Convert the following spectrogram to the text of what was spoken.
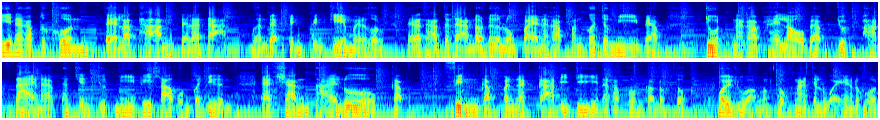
ีนะครับทุกคนแต่ละฐานแต่ละด่านเหมือนแบบเป็นเป็นเกมเลยทุกคน แต่ละฐานแต่ละด่านเราเดินลงไปนะครับ มันก็จะมีแบบจุดนะครับให้เราแบบหยุดพักได้นะครับ อย่างเช่นจุดนี้พี่สาวผมก็ยืนแอคชั่นถ่ายรูปกับฟินกับบรรยากาศดีๆนะครับ ผมกับน้ำตกห้วยหลวงน้ำตกนาจะรวยนะทุกคน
